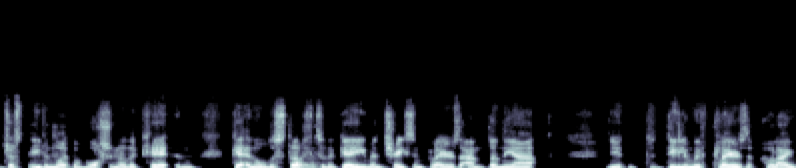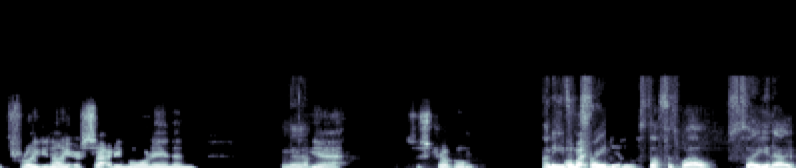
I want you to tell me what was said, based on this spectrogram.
just even like the washing of the kit and getting all the stuff Yeah. to the game and chasing players that haven't done the app, you, dealing with players that pull out Friday night or Saturday morning, and yeah yeah, it's a struggle. and even about- training and stuff as well. So you know,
